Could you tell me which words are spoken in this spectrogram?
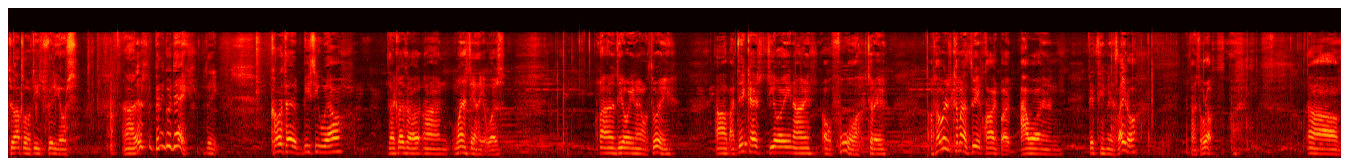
to upload these videos. Uh, this has been a good day. The called the BC Well that goes out on Wednesday, I think it was, on DOA 903. Um, I did catch DOA 904 today. I was hoping to come out at 3 o'clock, but hour and 15 minutes later, if I showed up. Um,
